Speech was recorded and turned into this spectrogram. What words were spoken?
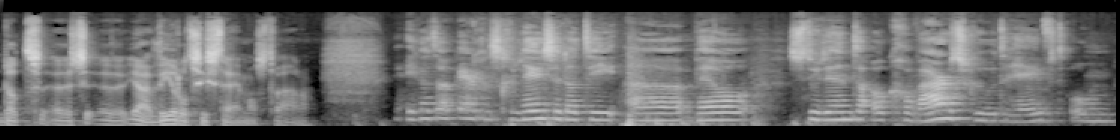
dat eh, ja, wereldsysteem als het ware. Ik had ook ergens gelezen dat hij wel studenten ook gewaarschuwd heeft om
